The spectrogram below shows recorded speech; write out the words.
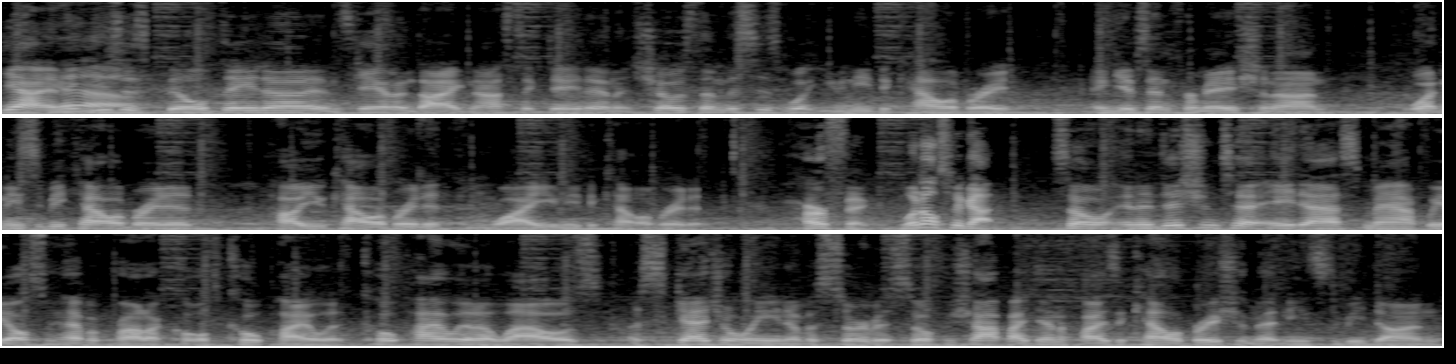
Yeah, and Yeah. it uses build data and scan and diagnostic data, and it shows them this is what you need to calibrate and gives information on what needs to be calibrated, how you calibrate it, and why you need to calibrate it. Perfect. What else we got? So, in addition to ADAS Map, we also have a product called Copilot. Copilot allows a scheduling of a service. So, if a shop identifies a calibration that needs to be done,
